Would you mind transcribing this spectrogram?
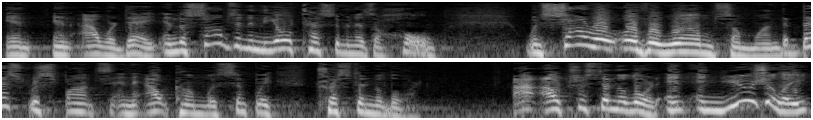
in, in our day. In the Psalms and in the Old Testament as a whole, when sorrow overwhelmed someone, the best response and outcome was simply trust in the Lord. I, will trust in the Lord. And, and usually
